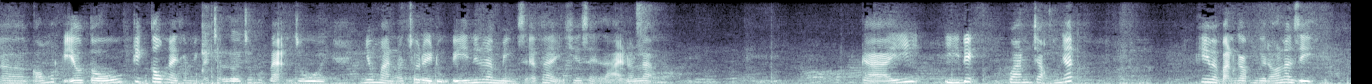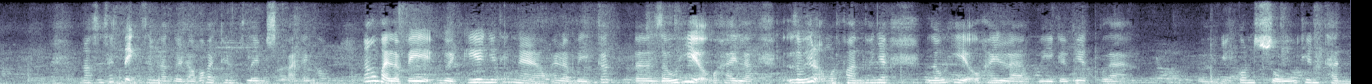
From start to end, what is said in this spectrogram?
À, có một cái yếu tố cái câu này thì mình đã trả lời cho một bạn rồi nhưng mà nó chưa đầy đủ ý nên là mình sẽ phải chia sẻ lại đó là cái ý định quan trọng nhất khi mà bạn gặp người đó là gì. Nó sẽ xác định xem là người đó có phải twin flames của bạn hay không. Nó không phải là về người kia như thế nào hay là về các uh, dấu hiệu hay là dấu hiệu là một phần thôi nha. Dấu hiệu hay là về cái việc là những con số thiên thần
